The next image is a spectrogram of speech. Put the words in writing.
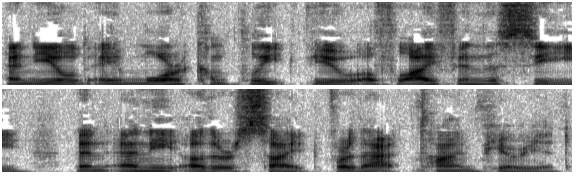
and yield a more complete view of life in the sea than any other site for that time period.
